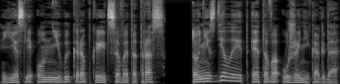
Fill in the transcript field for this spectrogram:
Если он не выкарабкается в этот раз, то не сделает этого уже никогда.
